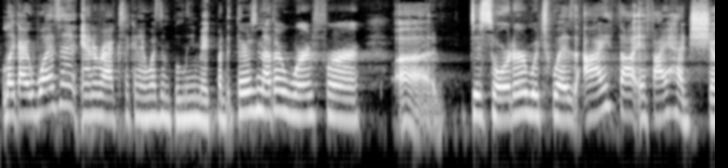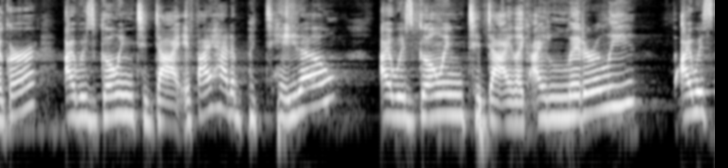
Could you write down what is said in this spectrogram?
like I wasn't anorexic and I wasn't bulimic, but there's another word for uh, disorder, which was I thought if I had sugar, I was going to die. If I had a potato, I was going to die. Like I literally, I was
